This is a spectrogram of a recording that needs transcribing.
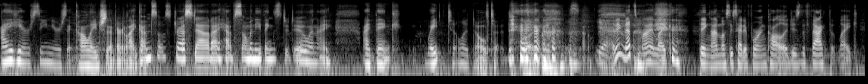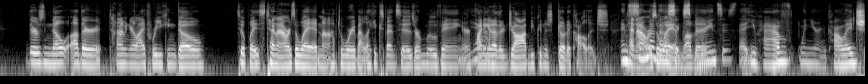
I hear seniors at college that are like, I'm so stressed out. I have so many things to do. And I, I think, wait till adulthood. Right. so, Yeah, I think that's my Like thing I'm most excited for in college is the fact that like there's no other time in your life where you can go to a place 10 hours away and not have to worry about like expenses or moving or finding another job. You can just go to college And 10 hours away and love it. experiences that you have when you're in college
